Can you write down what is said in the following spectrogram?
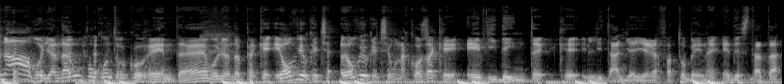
no voglio andare un po' controcorrente, eh? andare... perché è ovvio, è ovvio, che c'è, una cosa che è evidente che l'Italia ieri ha fatto bene ed è stata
